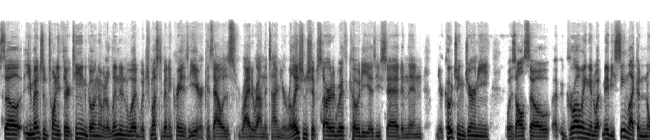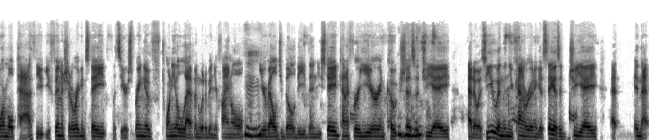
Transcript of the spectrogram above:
So you mentioned 2013 going over to Lindenwood, which must have been a crazy year because that was right around the time your relationship started with Cody, as you said, and then your coaching journey was also uh, growing in what maybe seemed like a normal path. You you finished at Oregon State. Let's see, your spring of 2011 would have been your final mm-hmm. year of eligibility. Then you stayed kind of for a year and coached mm-hmm. as a mm-hmm. GA at OSU, and then you kind of were going to get stay as a GA in that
